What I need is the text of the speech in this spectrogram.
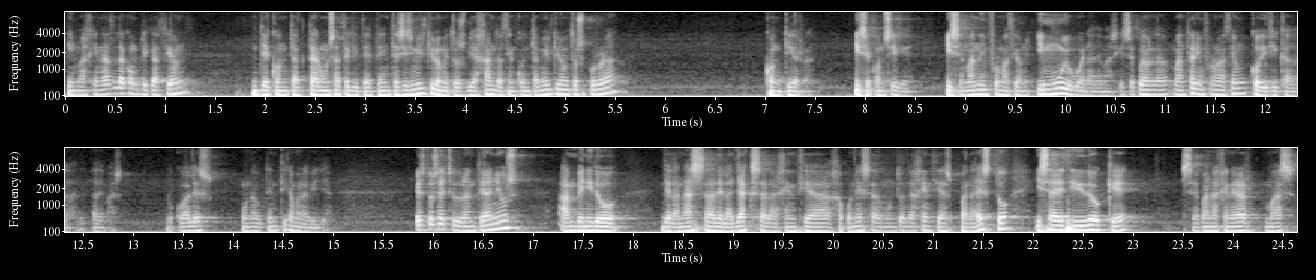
Imaginad la complicación de contactar un satélite de 36.000 kilómetros viajando a 50.000 kilómetros por hora con tierra. Y se consigue. Y se manda información. Y muy buena además. Y se puede mandar información codificada además. Lo cual es una auténtica maravilla. Esto se ha hecho durante años. Han venido de la NASA, de la JAXA, la agencia japonesa, de un montón de agencias para esto. Y se ha decidido que se van a generar más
